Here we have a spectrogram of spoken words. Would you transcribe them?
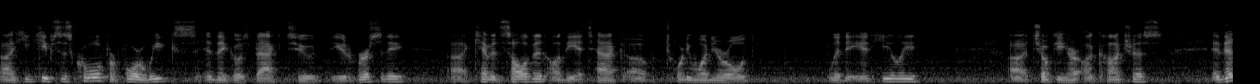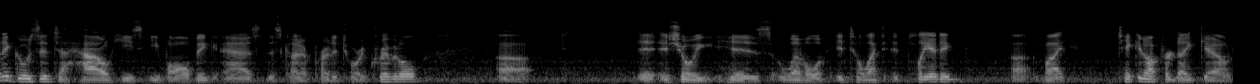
Uh, he keeps his cool for four weeks and then goes back to the university. Uh, Kevin Sullivan on the attack of 21 year old Linda Ann Healy uh, choking her unconscious. And then it goes into how he's evolving as this kind of predatory criminal. Uh, showing his level of intellect and planning uh, by taking off her nightgown,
